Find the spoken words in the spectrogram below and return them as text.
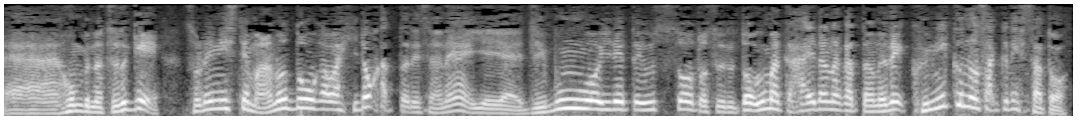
えー、本部の続き、それにしてもあの動画はひどかったですよね。いやいや、自分を入れて映そうとするとうまく入らなかったので、苦肉の策でしたと。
